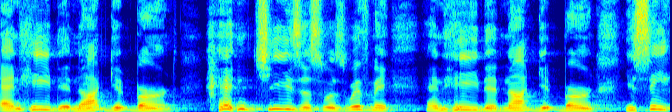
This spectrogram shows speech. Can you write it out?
and he did not get burned. And Jesus was with me, and he did not get burned. You see,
